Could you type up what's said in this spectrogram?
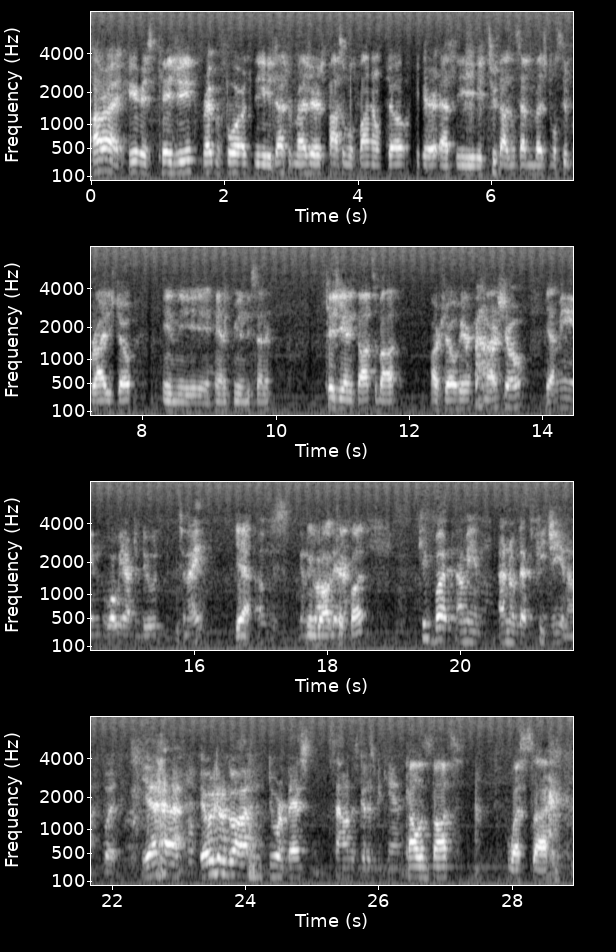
All right, here is Keji right before the Desperate Measures possible final show here at the 2007 Vegetable Soup Variety Show in the Hannah Community Center. Keji, any thoughts about our show here? our show. Yeah. I mean, what we have to do tonight. Yeah. I'm just gonna gonna go, out and there. kick butt? Kick butt. I mean, I don't know if that's PG enough, but yeah, yeah, we're gonna go out and do our best, sound as good as we can. Colin's thoughts? West Side.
